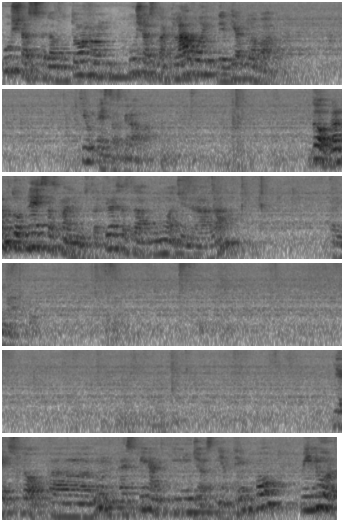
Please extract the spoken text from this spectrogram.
pushas la butonon, pushas la klavoj de via klavaro. Tio estas grava. Do, la ludo ne estas maljusta. Tio estas la unua generala rimarko. Yes, do, uh, nun espina finigas nia tempo, mi nur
